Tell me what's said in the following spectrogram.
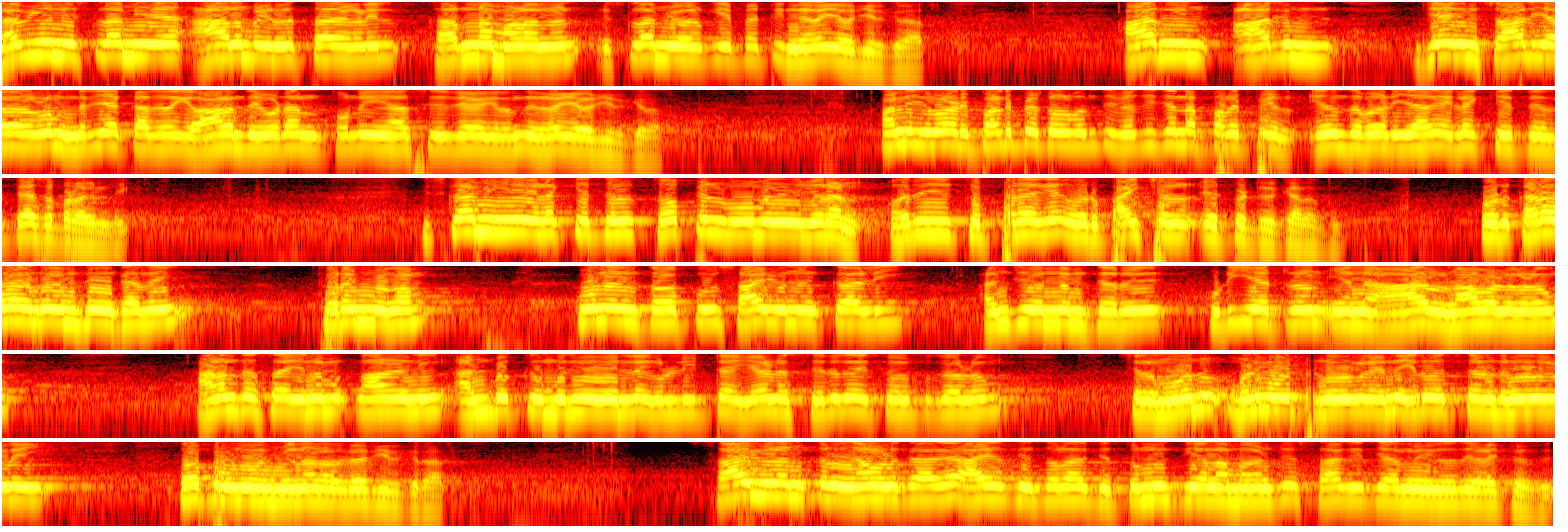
நவீன இஸ்லாமிய ஆரம்ப எழுத்தாளர்களில் கர்ணமலங்கன் இஸ்லாமிய வாழ்க்கையை பற்றி நிறைய எழுதியிருக்கிறார். ஆர்மின் ஆர்மின் ஜேஎம் சாலி அவர்களும் நிறைய கதைகள் ஆனந்தையுடன் துணை ஆசிரியராக இருந்து நிறைய எழுதியிருக்கிறார். ஆனால் இவருடைய படைப்புகள் வந்து வெகுஜன படைப்பில் இருந்தபடியாக இலக்கியத்தில் பேசப்படவில்லை. இஸ்லாமிய இலக்கியத்தில் தோப்பில் முகமது வீரன் வருகைக்கு பிறகு ஒரு பாய்ச்சல் ஏற்பட்டிருக்கிறது. ஒரு கடலர்களின் கதை துறைமுகம் கூனன் தோப்பு சாய்வு நற்காலி அஞ்சு வண்ணம் தெரு குடியேற்றம் என ஆறு நாவல்களும் அனந்த சயனம் காலனி அன்புக்கு முதுமையில்லை உள்ளிட்ட ஏழு சிறுகதை தொகுப்புகளும் சில மொழி மொழிபெயர்ப்பு நூல்கள் என இருபத்தி ரெண்டு நூல்களை தோப்பில் மீனால் அவர் எழுதியிருக்கிறார். சாய்வு நாட்கள் நாவலுக்காக ஆயிரத்தி தொள்ளாயிரத்தி தொண்ணூற்றி ஏழாம் ஆண்டு சாகித்ய அமைப்பு விருது கிடைத்தது.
